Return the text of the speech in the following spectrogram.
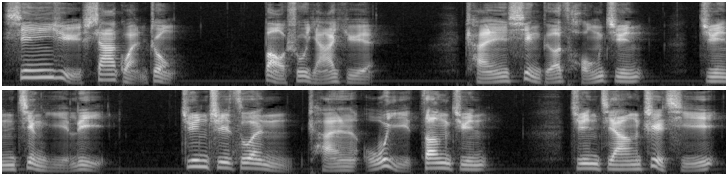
心欲杀管仲，鲍叔牙曰：“臣幸得从君，君敬以立。君之尊，臣无以增君。君将至齐，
